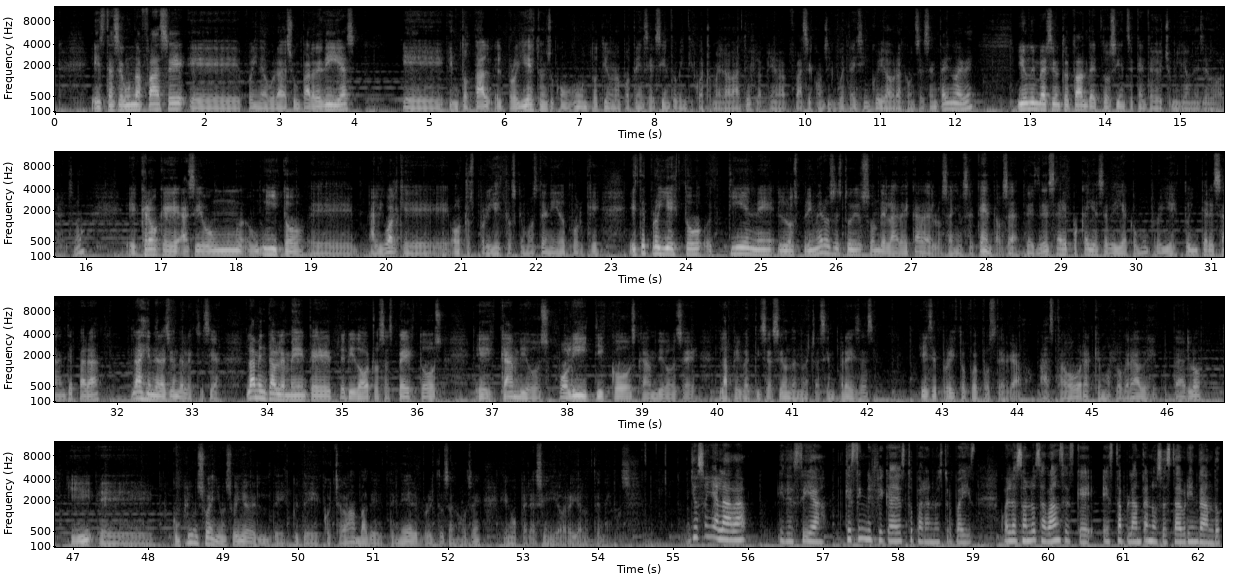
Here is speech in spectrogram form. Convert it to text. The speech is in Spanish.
Esta segunda fase eh, fue inaugurada hace un par de días. Eh, en total, el proyecto en su conjunto tiene una potencia de 124 megavatios, la primera fase con 55 y ahora con 69 y una inversión total de 278 millones de dólares. ¿no? Eh, creo que ha sido un, hito, eh, al igual que otros proyectos que hemos tenido, porque este proyecto tiene, los primeros estudios son de la década de los años 70, o sea, desde esa época ya se veía como un proyecto interesante para la generación de electricidad. Lamentablemente, debido a otros aspectos, eh, cambios políticos, cambios, la privatización de nuestras empresas, ese proyecto fue postergado. Hasta ahora que hemos logrado ejecutarlo y eh, cumplir un sueño, un sueño de, Cochabamba de tener el proyecto San José en operación y ahora ya lo tenemos. Yo señalaba y decía, ¿qué significa esto para nuestro país? ¿Cuáles son los avances que esta planta nos está brindando?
